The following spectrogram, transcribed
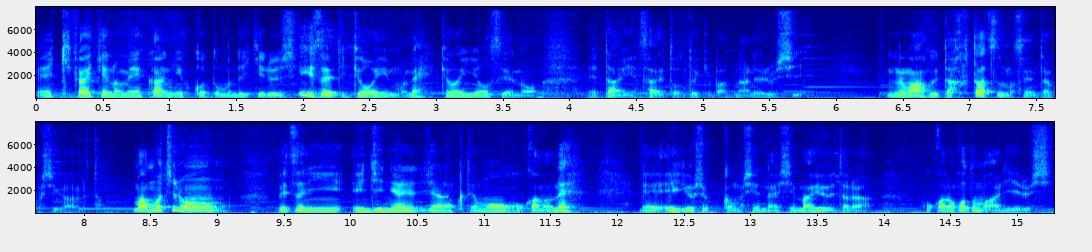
え、機械系のメーカーに行くこともできるし、そうやって教員もね、教員養成の単位さえ取っておけばなれるし、まあ、2つの選択肢があると。まあ、もちろん、別にエンジニアじゃなくても、他のね、営業職かもしれないし、まあ、言うたら、他のこともあり得るし、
